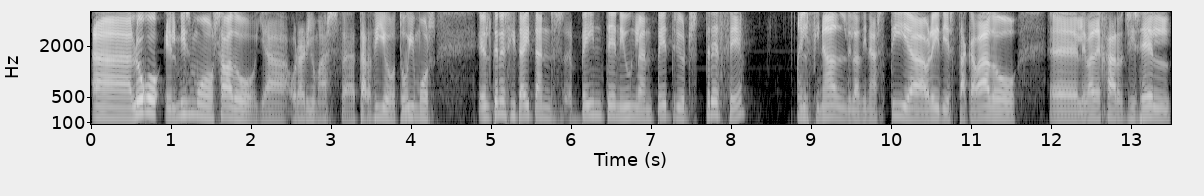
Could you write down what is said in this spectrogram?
Ah, luego, el mismo sábado, ya horario más ah, tardío, tuvimos el Tennessee Titans 20, New England Patriots 13. El final de la dinastía, Brady está acabado, eh, le va a dejar Giselle,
